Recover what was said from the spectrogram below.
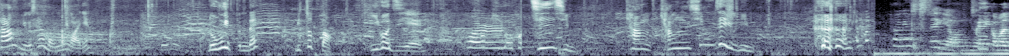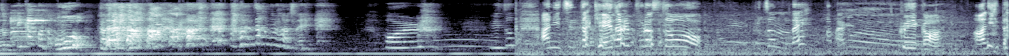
사람들 이거 살 먹는 거 아니야? 너무 이쁜데? 미쳤다. 이거지 얘. 헐. 진심. 장, 장심재 유님. 평행색이 언제? 그러니까 완전 삐까뻔. 어머! 깜짝 놀랐네. 헐. 미쳤 아니 진짜 개잘 뿌렸어. 미쳤는데? 그니까. 아니 나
